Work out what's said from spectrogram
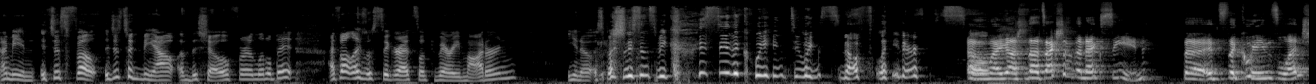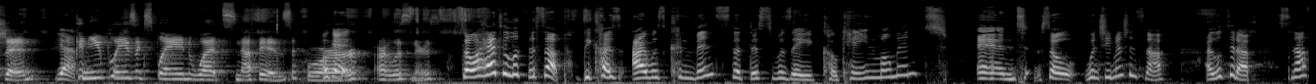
I mean, it just felt it just took me out of the show for a little bit. I felt like those cigarettes looked very modern, you know, especially since we see the queen doing snuff later. Oh so. Oh my gosh, that's actually the next scene. The it's the queen's luncheon. Yeah. Can you please explain what snuff is for okay. our listeners? So I had to look this up because I was convinced that this was a cocaine moment. And so when she mentioned snuff, I looked it up. Snuff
